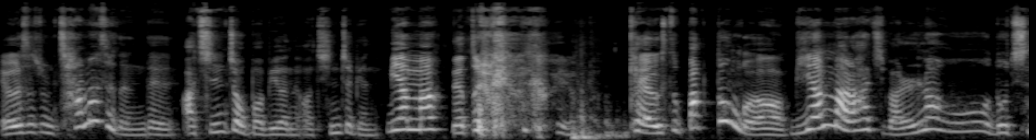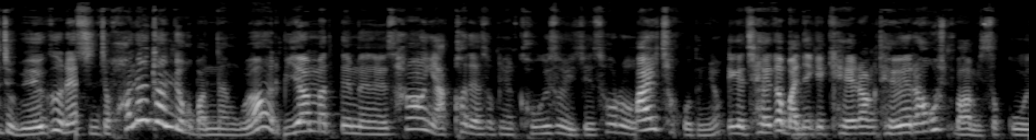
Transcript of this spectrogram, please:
여기서 좀 참았어야 되는데 아 진짜 오빠 미안해. 아 진짜 미안해. 미얀마? 내가 또 이렇게 한 거예요. 걔 여기서 빡돈 거야. 미얀마를 하지 말라고. 너 진짜 왜 그래? 진짜 화나게 하려고 만난 거야? 미얀마 때문에 상황이 악화돼서 그냥 거기서 이제 서로 빠이쳤거든요. 이게 제가 만약에 걔랑 대회를 하고 싶은 마음이 있었고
